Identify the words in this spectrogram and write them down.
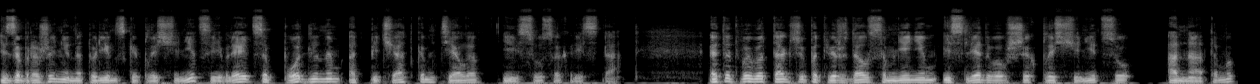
изображение на Туринской плащанице является подлинным отпечатком тела Иисуса Христа. Этот вывод также подтверждался мнением исследовавших плащаницу анатомов,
